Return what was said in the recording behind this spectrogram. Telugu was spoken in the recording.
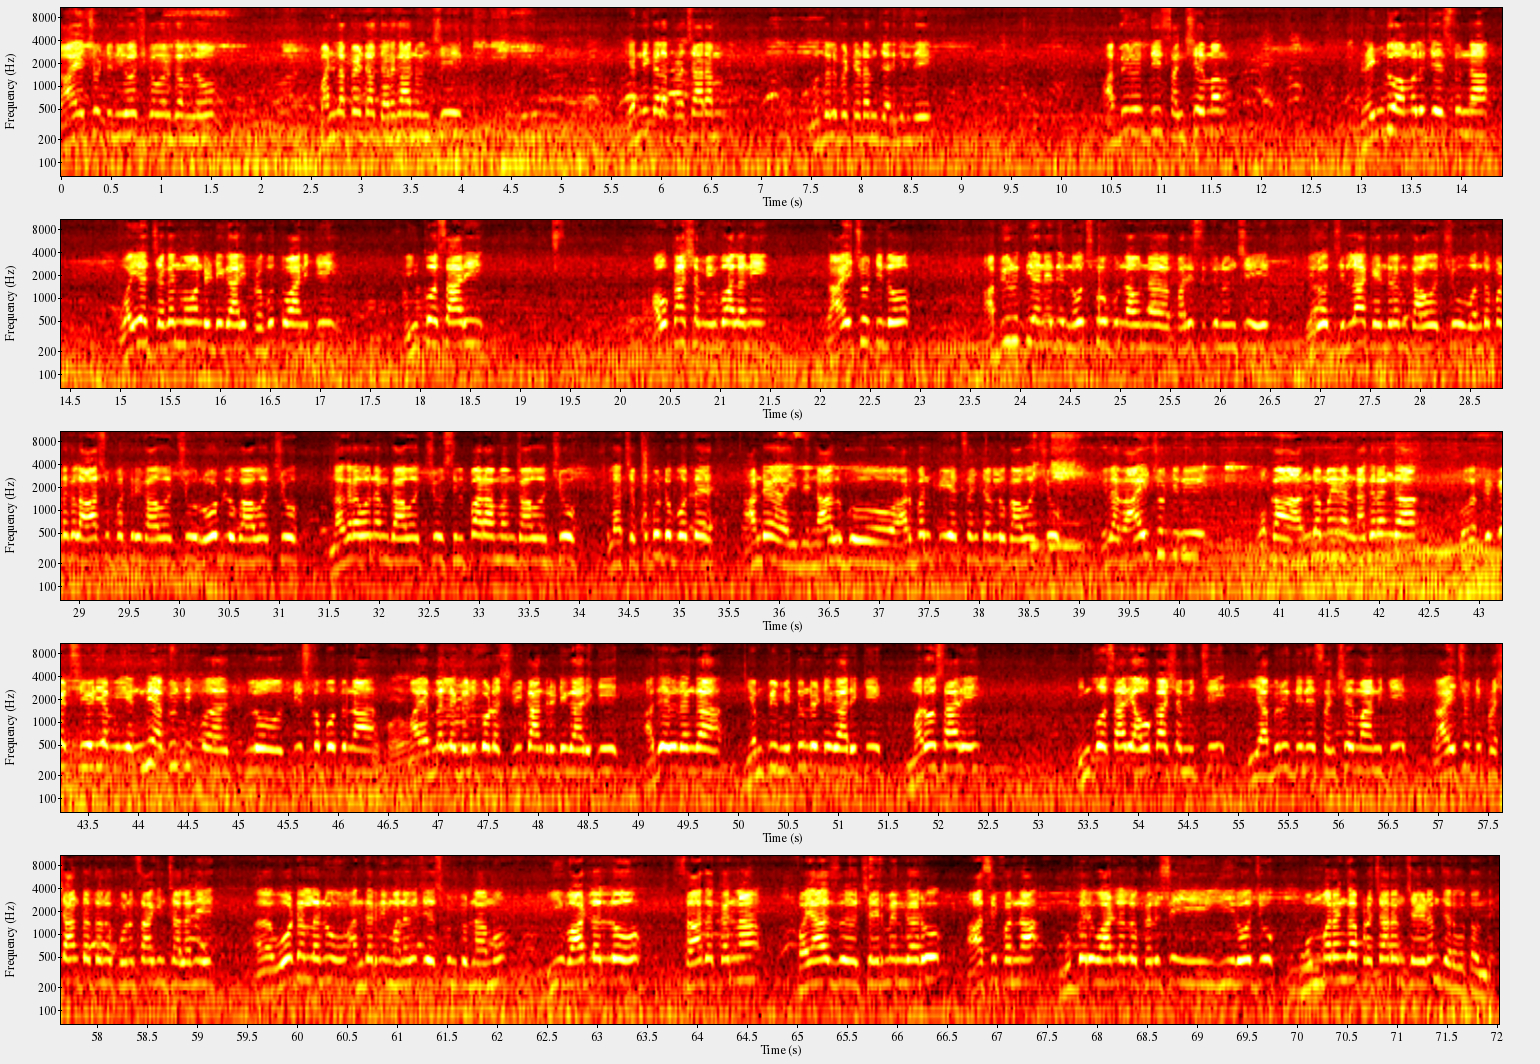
రాయచోటి నియోజకవర్గంలో బండ్లపేట దర్గా నుంచి ఎన్నికల ప్రచారం మొదలుపెట్టడం జరిగింది. అభివృద్ధి సంక్షేమం రెండు అమలు చేస్తున్న వైఎస్ జగన్మోహన్ రెడ్డి గారి ప్రభుత్వానికి ఇంకోసారి అవకాశం ఇవ్వాలని రాయచోటిలో అభివృద్ధి అనేది నోచుకోకుండా ఉన్న పరిస్థితి నుంచి ఈరోజు జిల్లా కేంద్రం కావచ్చు వంద పడగల ఆసుపత్రి కావచ్చు రోడ్లు కావచ్చు నగరవనం కావచ్చు శిల్పారామం కావచ్చు ఇలా చెప్పుకుంటూ పోతే అంటే ఇది నాలుగు అర్బన్ పిహెచ్ సెంటర్లు కావచ్చు ఇలా రాయచోటిని ఒక అందమైన నగరంగా ఒక క్రికెట్ స్టేడియం ఇవన్నీ అభివృద్ధిలో తీసుకుపోతున్న మా ఎమ్మెల్యే గడికోట శ్రీకాంత్ రెడ్డి గారికి అదేవిధంగా ఎంపీ మిథున్ రెడ్డి గారికి మరోసారి ఇంకోసారి అవకాశం ఇచ్చి ఈ అభివృద్ధిని సంక్షేమానికి రాయచూటి ప్రశాంతతను కొనసాగించాలని ఓటర్లను అందరినీ మనవి చేసుకుంటున్నాము. ఈ వార్డులలో సాధకన్న ఫయాజ్ చైర్మన్ గారు ఆసిఫ్ అన్న ముగ్గురి వార్డులలో కలిసి ఈ- ఈ రోజు ముమ్మరంగా ప్రచారం చేయడం జరుగుతుంది.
